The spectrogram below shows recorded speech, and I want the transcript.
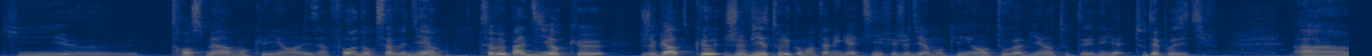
qui transmets à mon client les infos. Donc ça veut dire, ça veut pas dire que je garde que je vire tous les commentaires négatifs et je dis à mon client tout va bien, tout est tout est positif. Euh,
